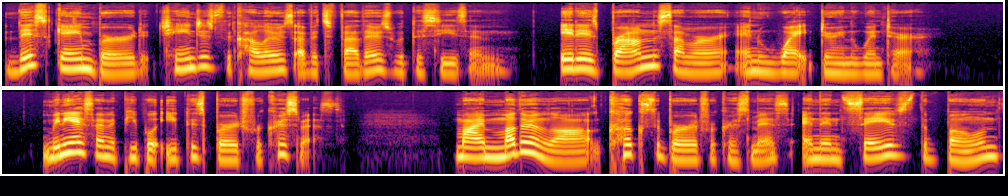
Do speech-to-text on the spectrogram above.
This game bird changes the colors of its feathers with the season. It is brown in the summer and white during the winter. Many Icelandic people eat this bird for Christmas. My mother in law cooks the bird for Christmas and then saves the bones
